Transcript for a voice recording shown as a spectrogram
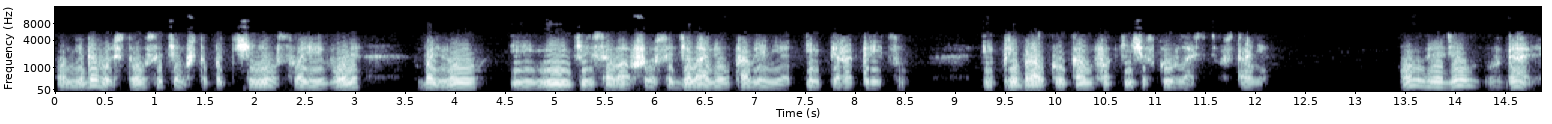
Он не довольствовался тем, что подчинил своей воле больную и не интересовавшуюся делами управления императрицу и прибрал к рукам фактическую власть в стране. Он глядел вдаль,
